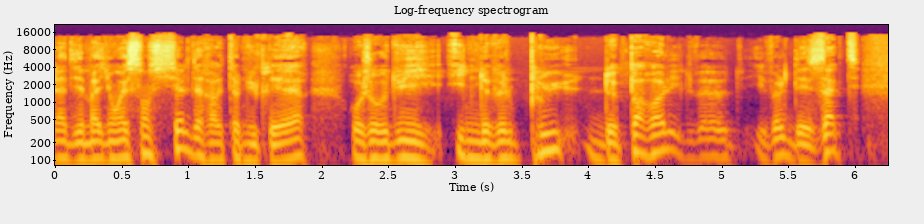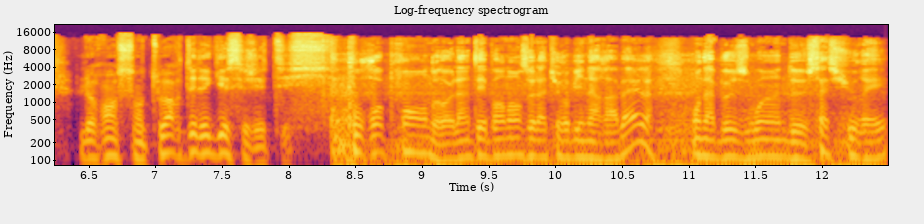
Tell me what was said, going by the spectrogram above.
l'un des maillons essentiels des réacteurs nucléaires. Aujourd'hui, ils ne veulent plus de paroles, ils veulent, des actes. Laurent Santoire, délégué CGT. Pour reprendre l'indépendance de la turbine Arabelle, on a besoin de s'assurer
